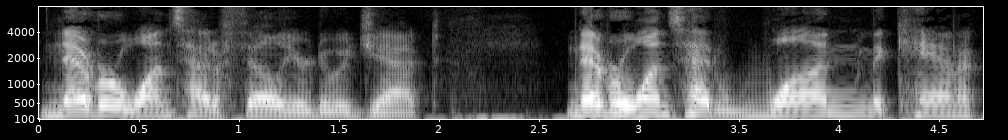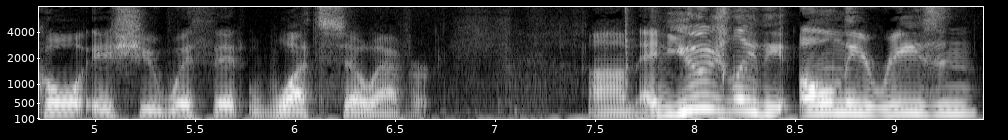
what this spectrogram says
never once had a failure to eject. Never once had one mechanical issue with it whatsoever. Um, and usually, the only reason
